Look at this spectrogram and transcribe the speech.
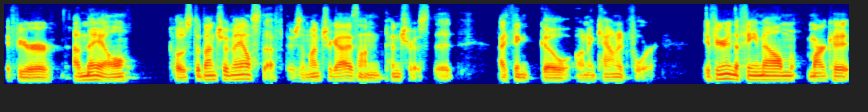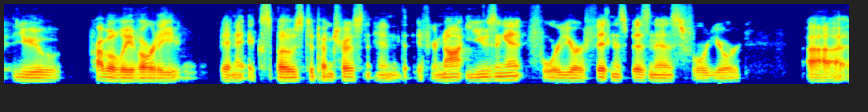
if you're a male, post a bunch of male stuff. There's a bunch of guys on Pinterest that I think go unaccounted for. If you're in the female market, you probably have already been exposed to Pinterest. And if you're not using it for your fitness business, for your uh,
